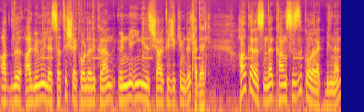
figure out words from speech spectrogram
adlı albümüyle satış rekorları kıran ünlü İngiliz şarkıcı kimdir? Adel. Halk arasında kansızlık olarak bilinen,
